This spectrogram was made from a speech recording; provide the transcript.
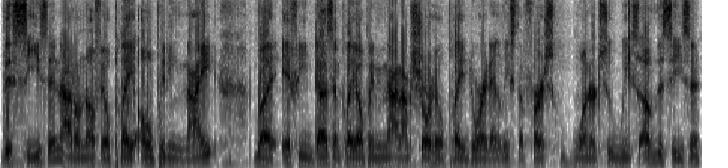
this season. I don't know if he'll play opening night, but if he doesn't play opening night, I'm sure he'll play during at least the first one or two weeks of the season.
